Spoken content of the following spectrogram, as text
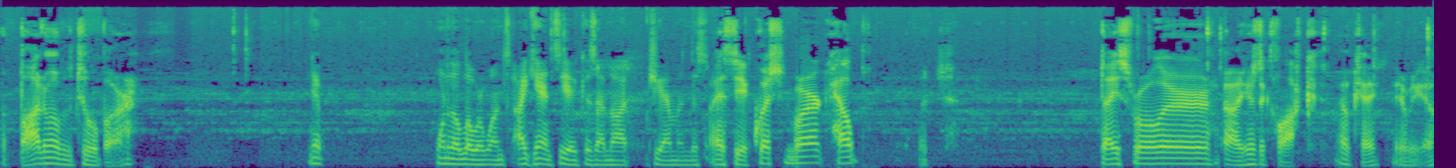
The bottom of the toolbar. Yep. One of the lower ones. I can't see it because I'm not GMing this. I see a question mark. Help. Which dice roller? Oh, here's a clock. Okay, there we go.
